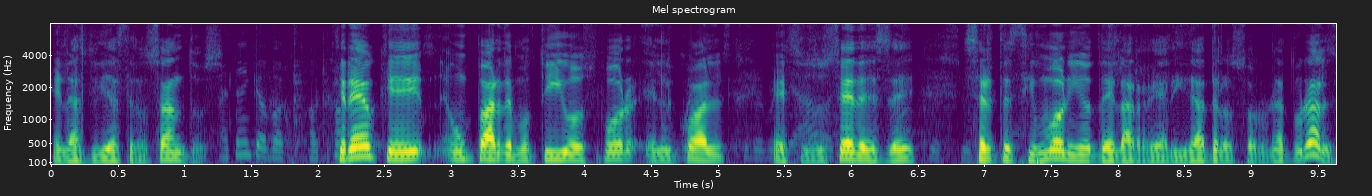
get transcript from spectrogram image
en las vidas de los santos? Creo que un par de motivos por el cual esto sucede es ser testimonio de la realidad de lo sobrenatural.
